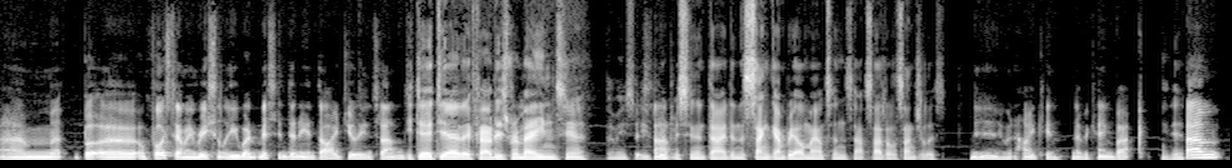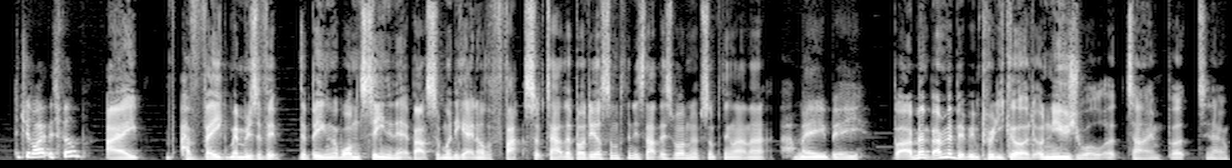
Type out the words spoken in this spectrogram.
um, but uh, unfortunately, I mean, recently he went missing, didn't he? And died, Julian Sands. He did, yeah. They found his remains, yeah. I mean, he It's went missing and died in the San Gabriel Mountains outside of Los Angeles. Yeah, he went hiking, never came back. He did. Um, did you like this film? I have vague memories of it there being one scene in it about somebody getting all the fat sucked out of their body or something. Is that this one or something like that? Maybe. But I remember, I remember it being pretty good, unusual at the time. But you know,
